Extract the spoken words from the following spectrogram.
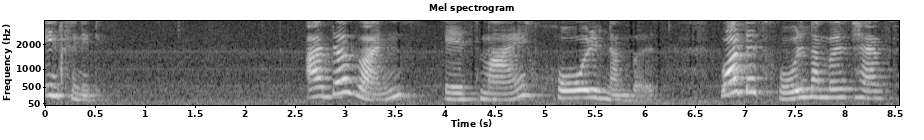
infinity. Other one is my whole numbers. What does whole numbers have?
